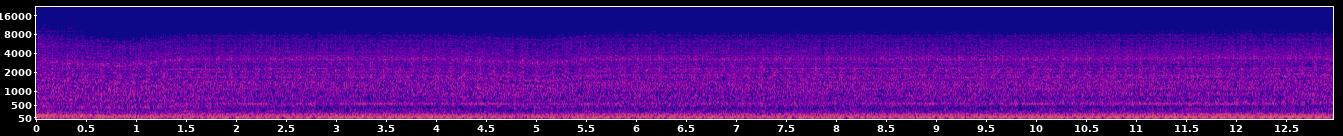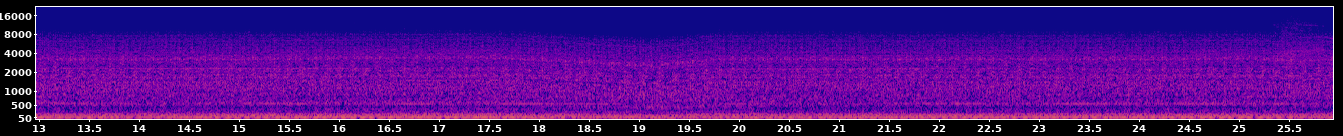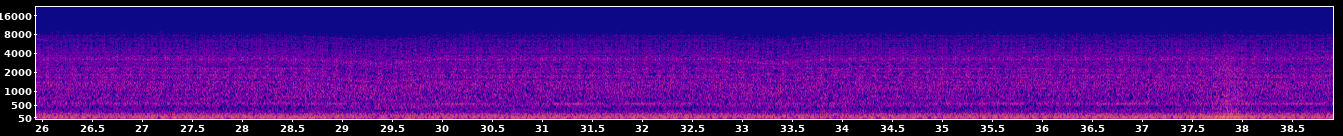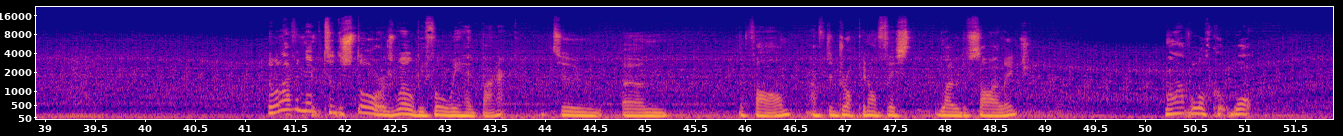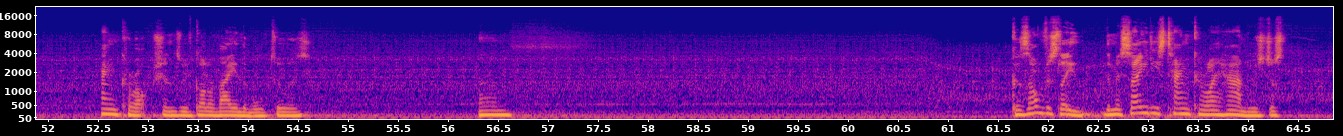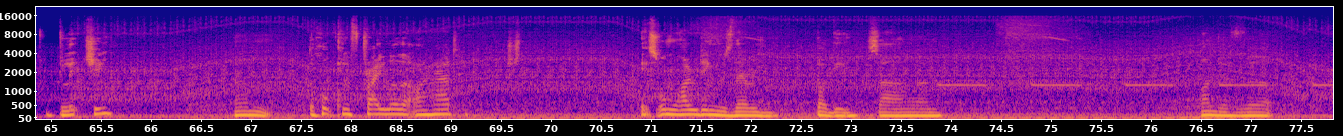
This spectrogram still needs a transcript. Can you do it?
So we'll have a nip to the store as well before we head back to um, the farm after dropping off this load of silage. we'll have a look at what tanker options we've got available to us. Um, because obviously the Mercedes tanker I had was just glitching. Um, the hooklift trailer that I had, its unloading was very buggy, so um, kind of uh,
